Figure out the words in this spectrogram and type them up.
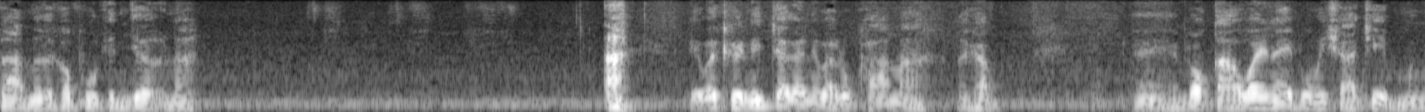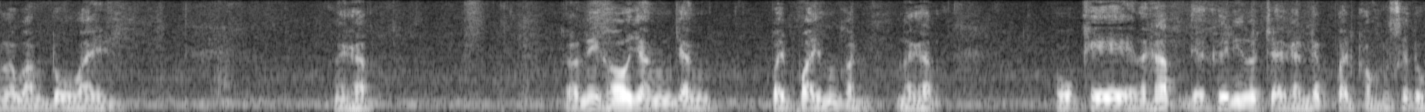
ทราบนะแต่เขาพูดกันเยอะนะ อะ เดี๋ยวไว้คืนนี้เจอกันดีกว่าลูกค้ามานะครับเออ บอกกล่าวไว้นะไอ้ผู้มิจฉาชีพมึงระวังตัวไว้นะครับ ตอนนี้เขายังยังปล่อยปล่อยมึงก่อนนะครับ โอเคนะครับ เดี๋ยวคืนนี้เราเจอกันแล้วเปิดกล่องพัสดุ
